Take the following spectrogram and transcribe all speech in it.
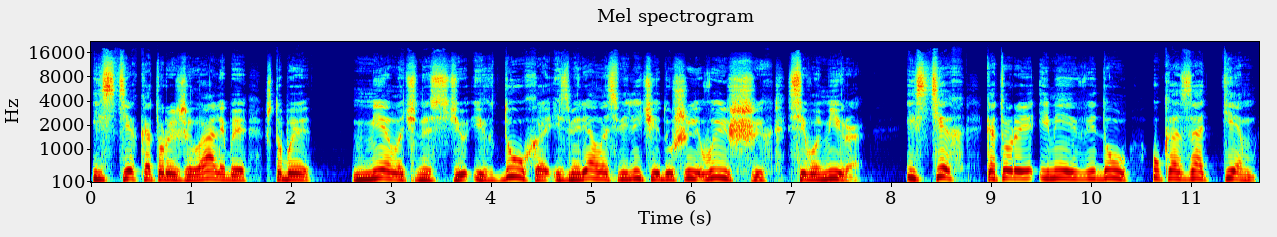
из тех, которые желали бы, чтобы мелочностью их духа измерялось величие души высших всего мира, из тех, которые, имея в виду указать тем,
